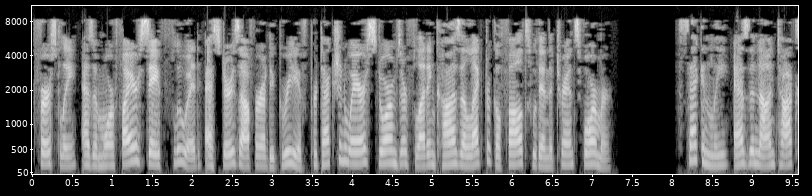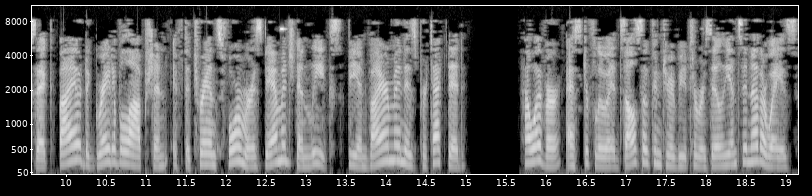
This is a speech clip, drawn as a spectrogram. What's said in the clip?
Firstly, as a more fire-safe fluid, esters offer a degree of protection where storms or flooding cause electrical faults within the transformer. Secondly, as a non-toxic, biodegradable option, if the transformer is damaged and leaks, the environment is protected. However, ester fluids also contribute to resilience in other ways.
